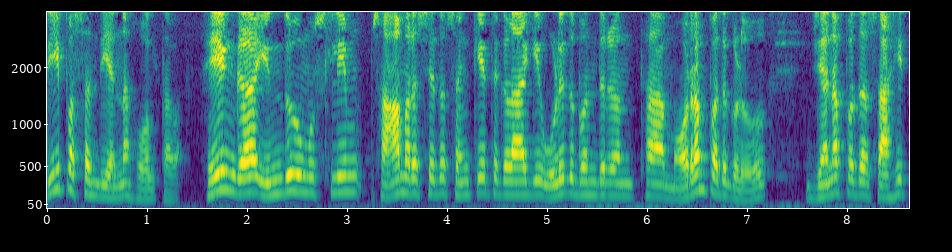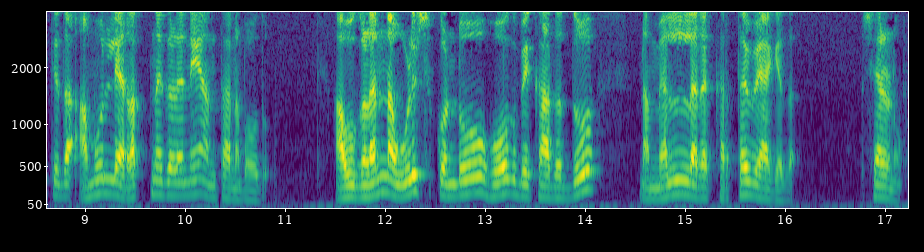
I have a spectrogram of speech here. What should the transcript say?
ದೀಪಸಂಧಿಯನ್ನ ಹೋಲ್ತವ. ಹಿಂಗ ಹಿಂದೂ, ಮುಸ್ಲಿಂ ಸಾಮರಸ್ಯದ ಸಂಕೇತಗಳಾಗಿ ಉಳಿದು ಬಂದಿರುವಂಥ ಮೊರಂ ಪದಗಳು ಜನಪದ ಸಾಹಿತ್ಯದ ಅಮೂಲ್ಯ ರತ್ನಗಳನ್ನೇ ಅಂತ ಅನ್ನಬಹುದು ಅವುಗಳನ್ನು ಉಳಿಸಿಕೊಂಡು ಹೋಗಬೇಕಾದದ್ದು ನಮ್ಮೆಲ್ಲರ ಕರ್ತವ್ಯ ಆಗ್ಯದ. ಶರಣು.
